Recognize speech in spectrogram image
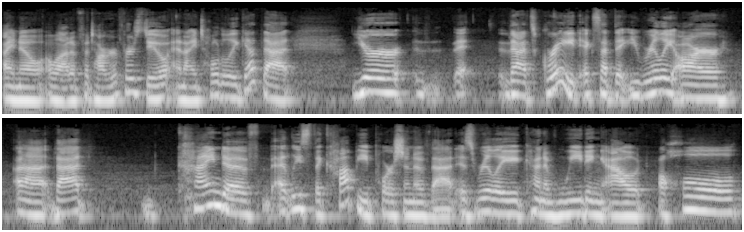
I know a lot of photographers do, and I totally get that. You're that's great, except that you really are uh, that kind of at least the copy portion of that is really kind of weeding out a whole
